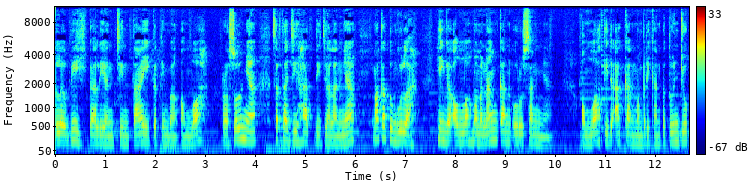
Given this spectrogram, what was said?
lebih kalian cintai ketimbang Allah, Rasulnya, serta jihad di jalannya, maka tunggulah hingga Allah memenangkan urusannya Allah tidak akan memberikan petunjuk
